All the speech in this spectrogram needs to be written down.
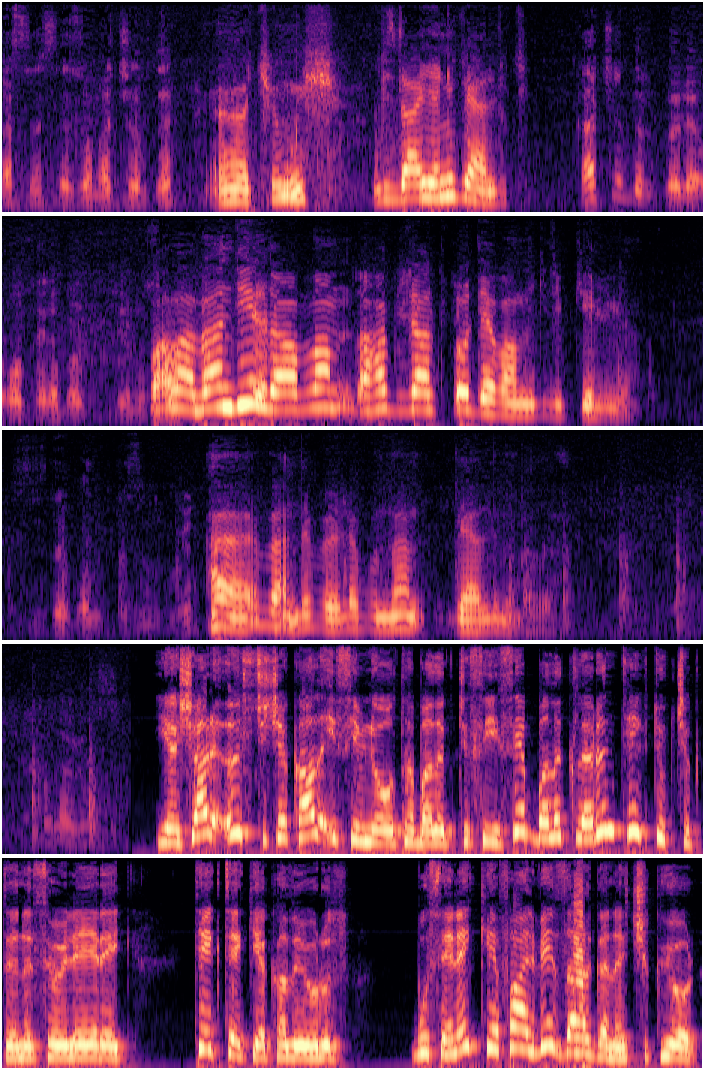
Nasıl? Sezon açıldı. Ee, Açılmış. Biz daha yeni geldik. Kaç yıldır böyle oltayla balık tutuyorsunuz? Vallahi ben değil de ablam daha güzel tutuyor. O devamlı gidip geliyor. Siz de balıktasınız bugün. He, ben de böyle bundan geldim balığa. Kolay gelsin. Yaşar Özçiçekal isimli olta balıkçısı ise balıkların tek tük çıktığını söyleyerek tek tek yakalıyoruz. Bu sene kefal ve zargana çıkıyor.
